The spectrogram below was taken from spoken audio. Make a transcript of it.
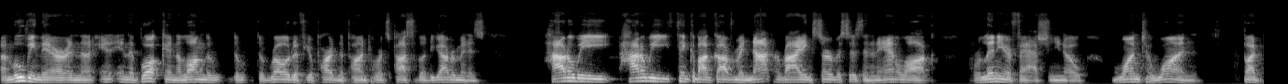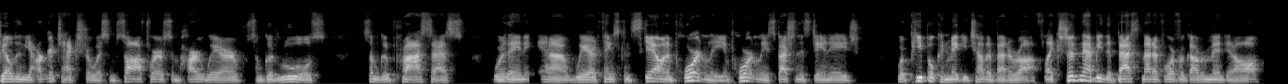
uh, moving there in the, in, in, the book and along the, the, the road, if you're pardon the pun, towards possibility government is how do we, how do we think about government not providing services in an analog or linear fashion, you know, one to one, but building the architecture with some software, some hardware, some good rules, some good process where they uh, where things can scale, and importantly, importantly, especially in this day and age, where people can make each other better off. Like, shouldn't that be the best metaphor for government at all?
